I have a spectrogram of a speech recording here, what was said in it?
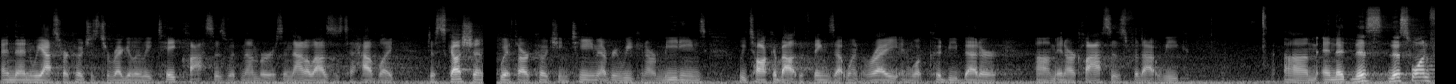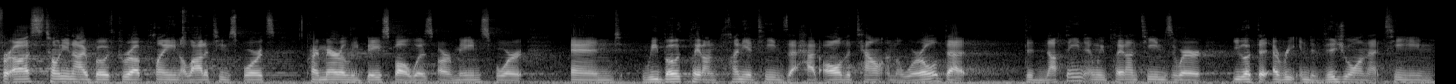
and then we ask our coaches to regularly take classes with members, and that allows us to have like discussions with our coaching team every week in our meetings. We talk about the things that went right and what could be better um, in our classes for that week. Um, and th- this this one for us, Tony and I both grew up playing a lot of team sports. Primarily, baseball was our main sport, and we both played on plenty of teams that had all the talent in the world that did nothing. And we played on teams where you looked at every individual on that team,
